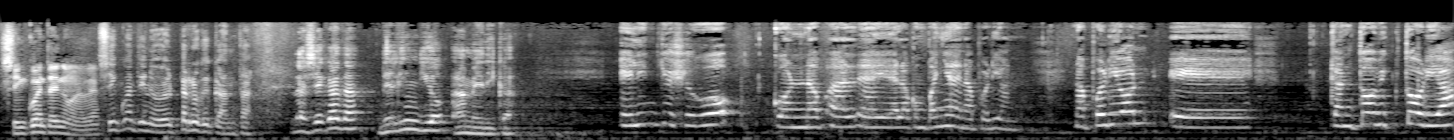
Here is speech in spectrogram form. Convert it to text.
59. 59, el perro que canta. La llegada del indio a América. El indio llegó con la, a la compañía de Napoleón. Napoleón eh, cantó victoria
